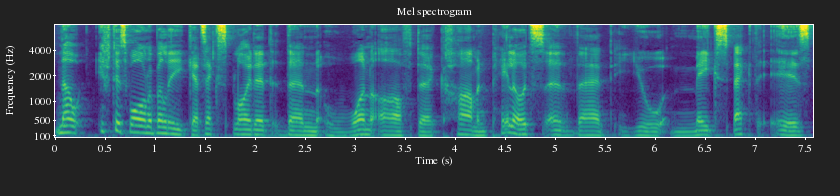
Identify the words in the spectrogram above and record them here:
Now, if this vulnerability gets exploited, then one of the common payloads uh, that you may expect is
